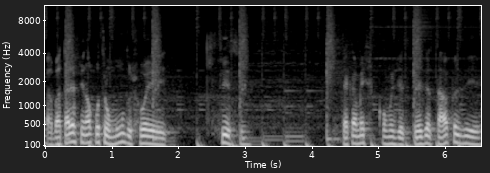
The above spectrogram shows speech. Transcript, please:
a batalha final contra o mundo foi difícil. Tecnicamente, como eu disse, três etapas e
